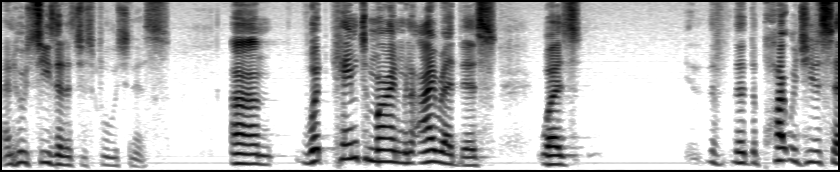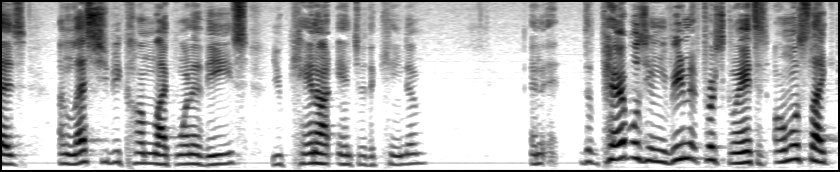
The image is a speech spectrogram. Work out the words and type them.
and who sees it as just foolishness. Um, what came to mind when I read this was the, the, the part where Jesus says, Unless you become like one of these, you cannot enter the kingdom. And the parables, when you read them at first glance, it's almost like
